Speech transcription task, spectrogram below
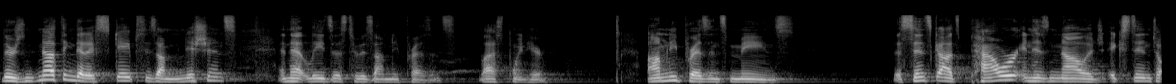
There's nothing that escapes His omniscience, and that leads us to His omnipresence. Last point here. Omnipresence means that since God's power and his knowledge extend to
